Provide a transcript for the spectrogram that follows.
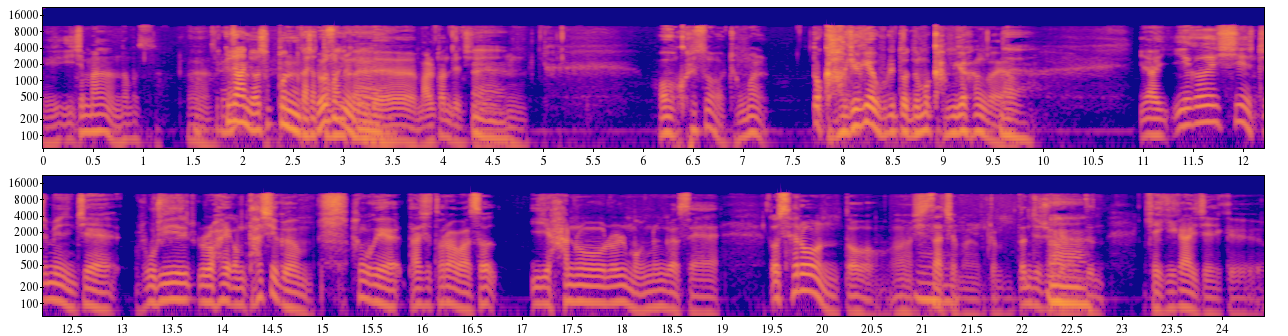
이 20만 원은 넘었어. 어. 그래요? 그죠 한 여섯 분 가셨다고 여섯. 명인데 말도 안 되지. 네. 음. 어 그래서 정말 또 가격에 우리 또 너무 감격한 거예요. 네. 야 이것이 어쩌면 이제 우리로 하여금 다시금 한국에 다시 돌아와서 이 한우를 먹는 것에 또 새로운 또 어, 시사점을 좀 던져주게 음. 만든 계기가 이제 그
